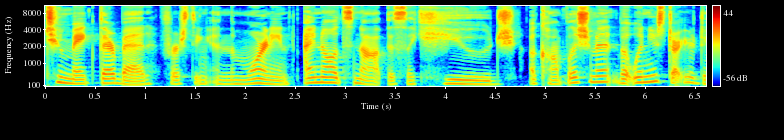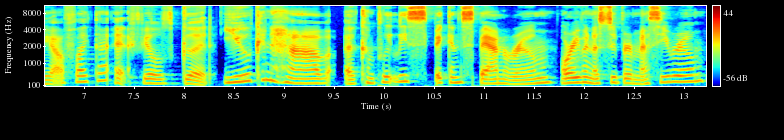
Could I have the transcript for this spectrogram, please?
to make their bed first thing in the morning. I know it's not this like huge accomplishment, but when you start your day off like that, it feels good. You can have a completely spick and span room or even a super messy room,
